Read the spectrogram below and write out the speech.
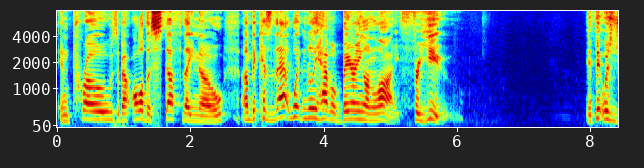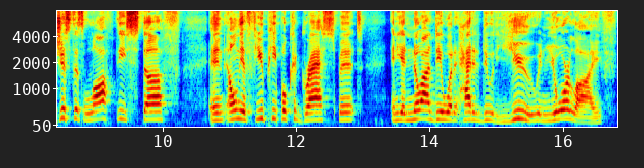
in prose about all the stuff they know, um, because that wouldn't really have a bearing on life for you. If it was just this lofty stuff and only a few people could grasp it, and you had no idea what it had to do with you and your life,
